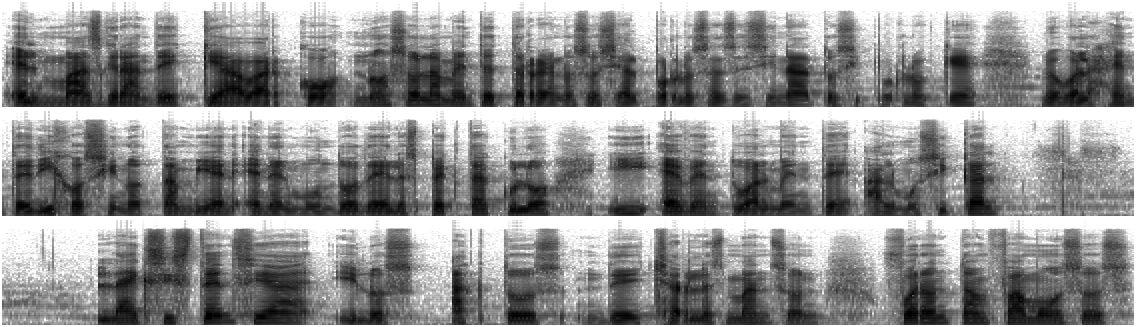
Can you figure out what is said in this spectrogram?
el más grande que abarcó no solamente terreno social por los asesinatos y por lo que luego la gente dijo, sino también en el mundo del espectáculo y eventualmente al musical. La existencia y los actos de Charles Manson fueron tan famosos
